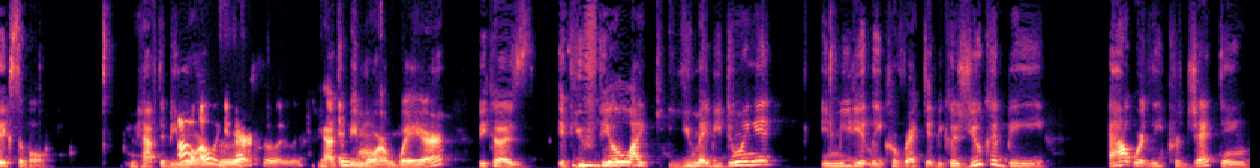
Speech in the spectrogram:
fixable. You have to be oh, more oh, aware. Yeah, absolutely. You have to and be more aware because if you mm-hmm. feel like you may be doing it, immediately correct it because you could be outwardly projecting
